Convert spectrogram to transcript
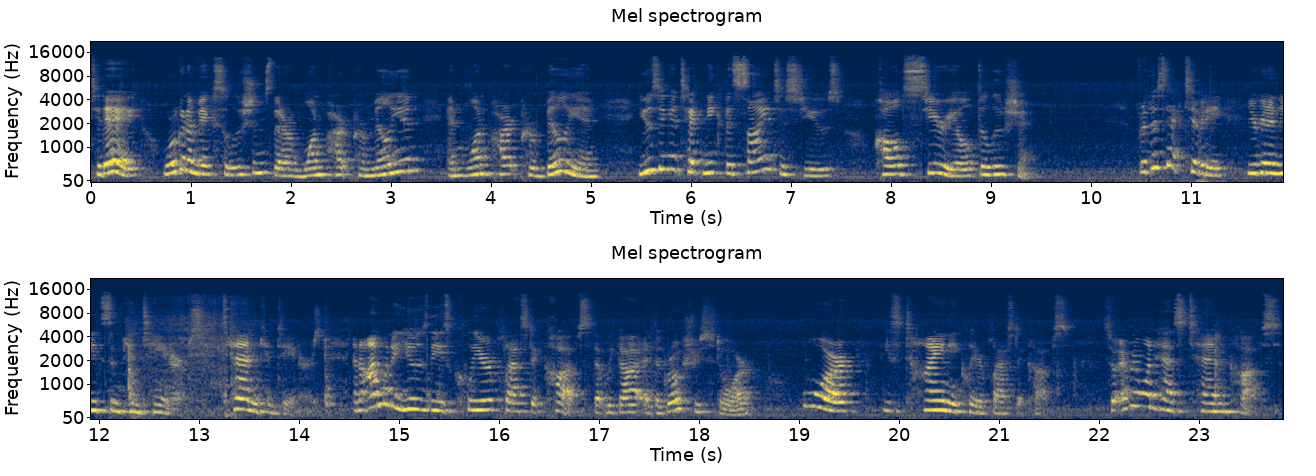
Today, we're going to make solutions that are 1 part per million and 1 part per billion using a technique that scientists use called serial dilution. For this activity, you're going to need some containers, 10 containers. And I'm going to use these clear plastic cups that we got at the grocery store or these tiny clear plastic cups. So everyone has 10 cups.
